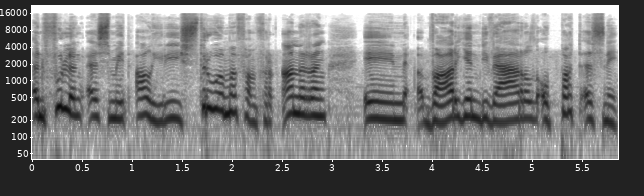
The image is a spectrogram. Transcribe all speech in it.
in voeling is met al hierdie strome van verandering en waarheen die wêreld op pad is nie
